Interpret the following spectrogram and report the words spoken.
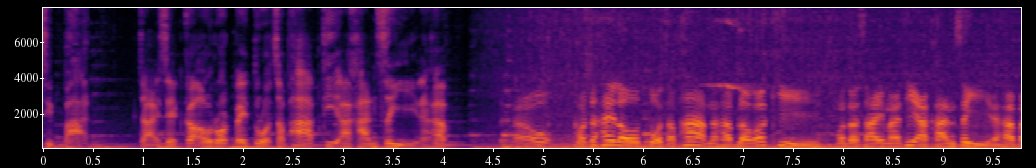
20 บาท จ่ายเสร็จก็เอารถไปตรวจสภาพที่อาคาร 4 นะครับ แล้วเขาจะให้เราตรวจสภาพนะครับ เราก็ขี่มอเตอร์ไซค์มาที่อาคาร 4 นะครับ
